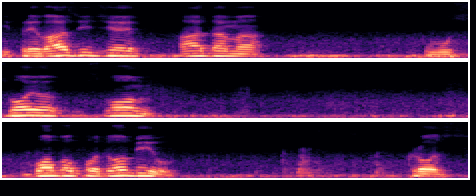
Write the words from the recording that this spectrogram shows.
i prevaziđe Adama u svojom, svom bogopodobiju kroz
